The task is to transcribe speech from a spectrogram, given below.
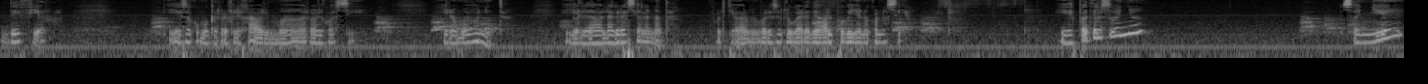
de fierro. Y eso como que reflejaba el mar o algo así. Y era muy bonita. Y yo le daba la gracia a la nata por llevarme por esos lugares de Valpo que yo no conocía. Y después del sueño soñé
